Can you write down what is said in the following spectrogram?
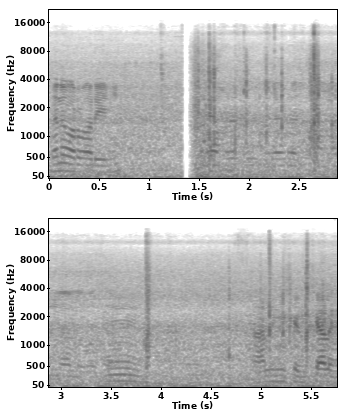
അങ്ങനെ പറഞ്ഞു അറിയാം ആളിനി ക്ഷമിക്കാളെ.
